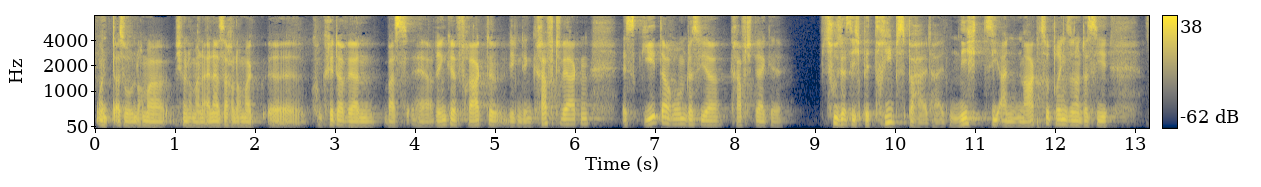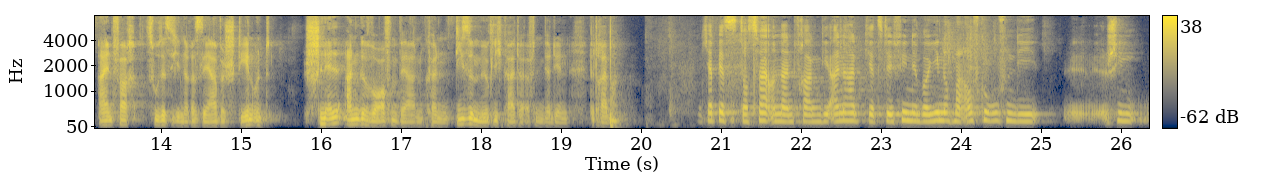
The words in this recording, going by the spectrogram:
Und also nochmal, ich will nochmal in einer Sache nochmal äh, konkreter werden, was Herr Rinke fragte wegen den Kraftwerken. Es geht darum, dass wir Kraftwerke zusätzlich Betriebsbehalt halten, nicht sie an den Markt zu bringen, sondern dass sie einfach zusätzlich in der Reserve stehen und schnell angeworfen werden können. Diese Möglichkeit eröffnen wir den Betreibern. Ich habe jetzt noch zwei Online-Fragen. Die eine hat jetzt Delphine Boyer noch mal aufgerufen, die äh, schien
